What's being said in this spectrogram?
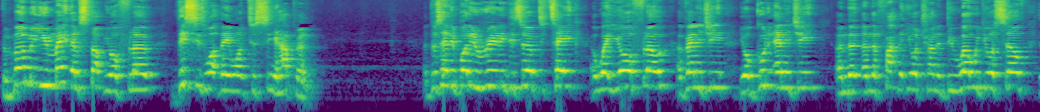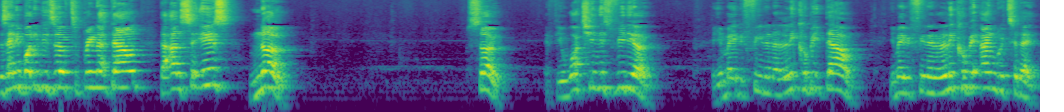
The moment you make them stop your flow, this is what they want to see happen. Does anybody really deserve to take away your flow of energy, your good energy, and the, and the fact that you're trying to do well with yourself? Does anybody deserve to bring that down? The answer is no. So, if you're watching this video and you may be feeling a little bit down, you may be feeling a little bit angry today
